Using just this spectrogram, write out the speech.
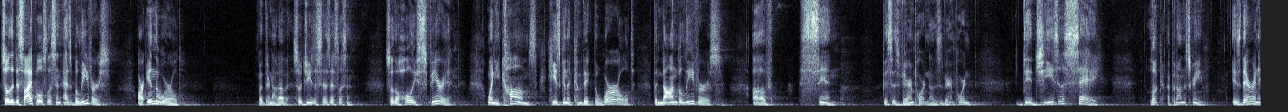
So the disciples, listen, as believers, are in the world, but they're not of it. So Jesus says this listen. So the Holy Spirit, when He comes, He's going to convict the world, the non believers, of sin. This is very important. Now, this is very important. Did Jesus say, look, I put on the screen, is there an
